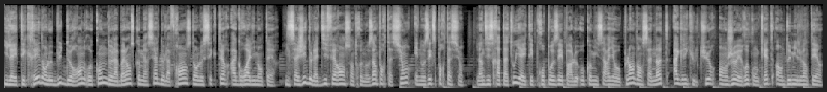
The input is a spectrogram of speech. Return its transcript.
Il a été créé dans le but de rendre compte de la balance commerciale de la France dans le secteur agroalimentaire. Il s'agit de la différence entre nos importations et nos exportations. L'indice ratatouille a été proposé par le Haut Commissariat au Plan dans sa note Agriculture, enjeux et reconquête en 2021,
